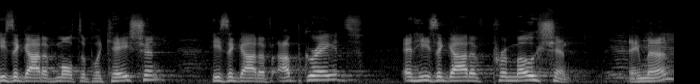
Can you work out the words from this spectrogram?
He's a God of multiplication, He's a God of upgrades, and He's a God of promotion. Amen?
